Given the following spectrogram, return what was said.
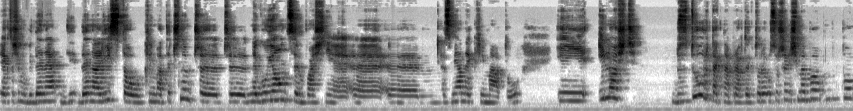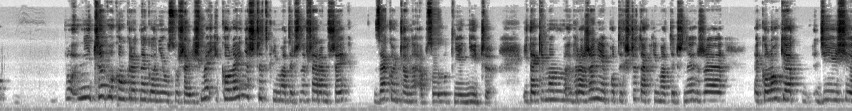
jak to się mówi, denalistą klimatycznym, czy, czy negującym właśnie e, zmianę klimatu. I ilość bzdur tak naprawdę, które usłyszeliśmy, bo, bo, bo niczego konkretnego nie usłyszeliśmy i kolejny szczyt klimatyczny w Sharm Sheikh zakończony absolutnie niczym. I takie mam wrażenie po tych szczytach klimatycznych, że ekologia dzieje się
